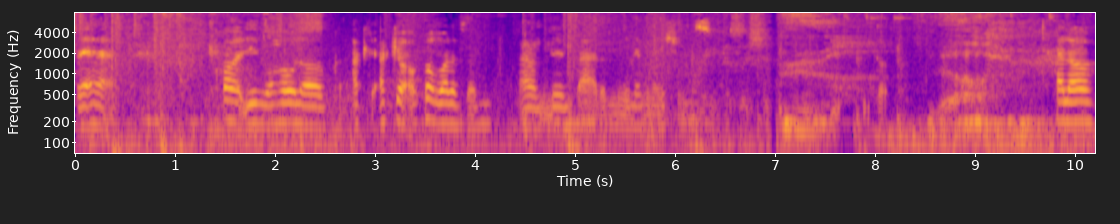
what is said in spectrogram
There. Can't use the whole hog. I, I I've got one of them. I'm doing bad on the eliminations. Hello.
